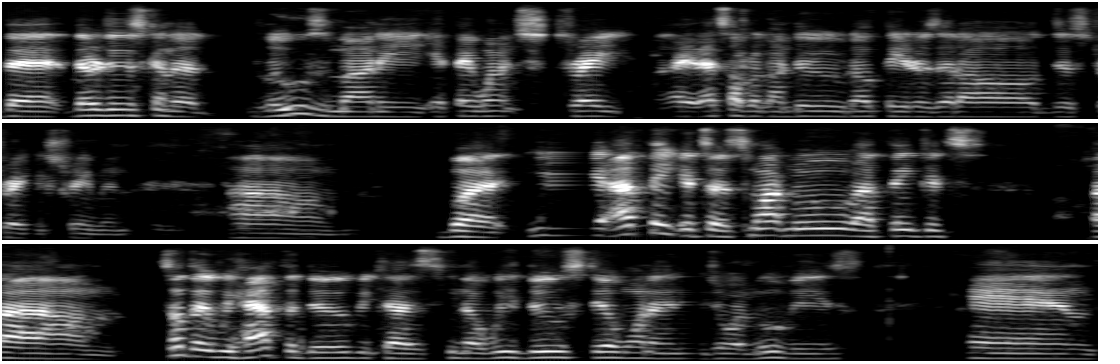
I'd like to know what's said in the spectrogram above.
that they're just gonna lose money if they went straight. Hey, that's all we're gonna do. No theaters at all, just straight streaming. Um, but yeah, I think it's a smart move. I think it's um, something we have to do because you know we do still want to enjoy movies, and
